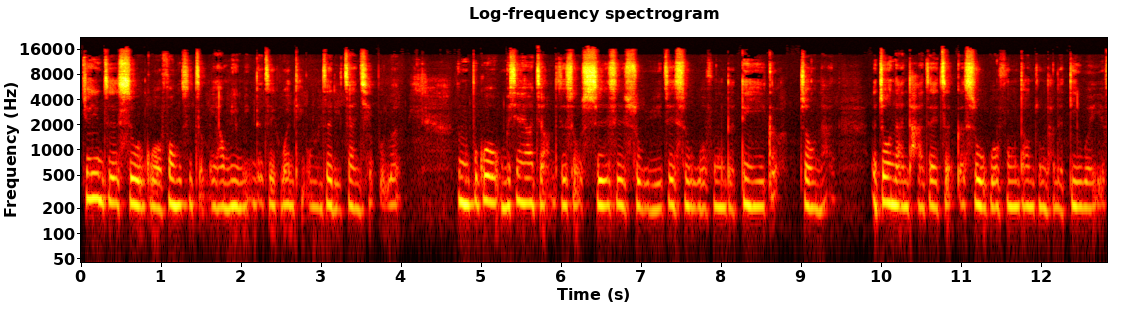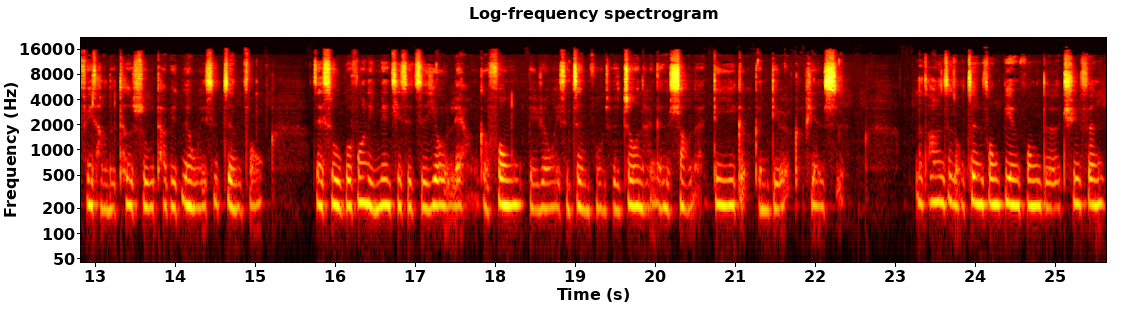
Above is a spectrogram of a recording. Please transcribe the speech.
究竟这十五国风是怎么样命名的这个问题，我们这里暂且不论。那么，不过我们现在要讲的这首诗是属于这十五国风的第一个周南。那周南他在整个十五国风当中，他的地位也非常的特殊，他被认为是正风。在十五国风里面，其实只有两个风被认为是正风，就是周南跟少南，第一个跟第二个偏师。那当然，这种正风变风的区分。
